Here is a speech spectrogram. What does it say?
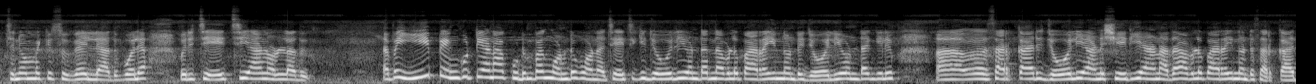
അച്ഛനും അമ്മയ്ക്ക് സുഖമില്ല. അതുപോലെ ഒരു ചേച്ചിയാണുള്ളത്. അപ്പോൾ ഈ പെൺകുട്ടിയാണ് ആ കുടുംബം കൊണ്ടുപോകുന്നത് ചേച്ചിക്ക് ജോലിയുണ്ടെന്ന് അവൾ പറയുന്നുണ്ട്. ജോലിയുണ്ടെങ്കിലും സർക്കാർ ജോലിയാണ് ശരിയാണ്. അത് അവൾ പറയുന്നുണ്ട്. സർക്കാർ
